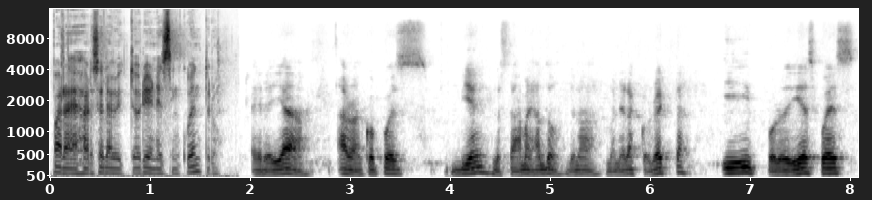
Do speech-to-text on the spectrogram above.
para dejarse la victoria en ese encuentro. Heredia arrancó pues bien, lo estaba manejando de una manera correcta y por ahí después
